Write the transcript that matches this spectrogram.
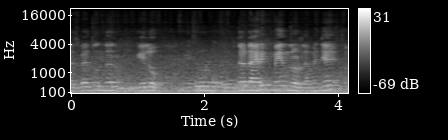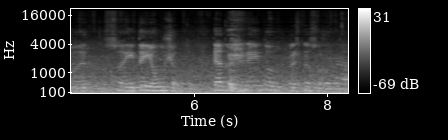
कसब्यातून जर गेलो तर डायरेक्ट मेन रोडला म्हणजे इथे येऊ शकतो. त्या दृष्टीनेही तो प्रश्न सोडवला.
